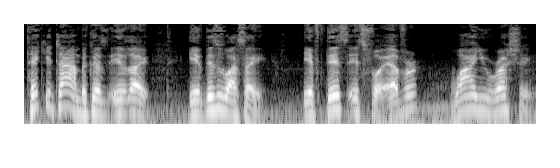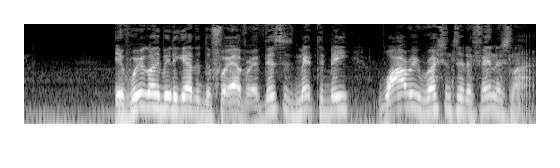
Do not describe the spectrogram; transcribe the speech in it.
Take your time because it like if this is what I say, if this is forever, why are you rushing? If we're going to be together to forever, if this is meant to be, why are we rushing to the finish line?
